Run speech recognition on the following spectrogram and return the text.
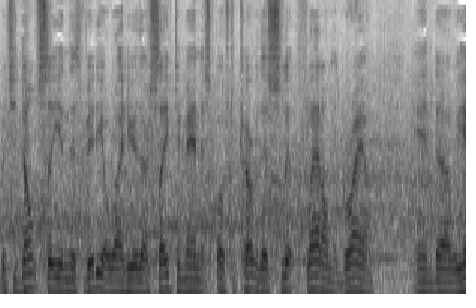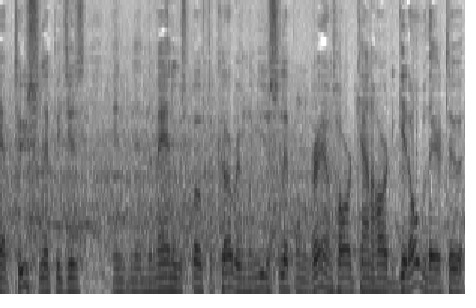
but you don't see in this video right here. Their safety man that's supposed to cover this slipped flat on the ground, and uh, we have two slippages. And, and the man who was supposed to cover him, when you just slip on the ground, it's hard, kind of hard to get over there to it.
